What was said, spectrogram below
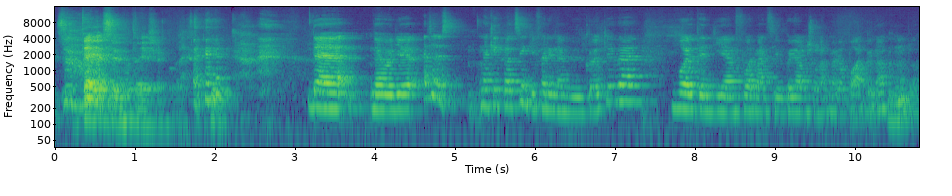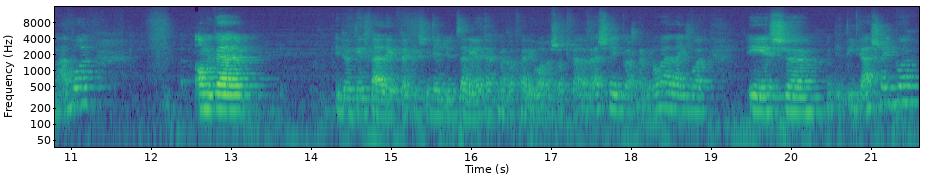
Szóval... Teljes szerintem teljesen De, de hogy hát ez, nekik a Cinki Feri nevű költővel volt egy ilyen formációk a Jancsónak meg a Barbinak, uh-huh. a Blahából, amivel időnként felléptek, és így együtt zenéltek, meg a Feri olvasott fel a verseikből, meg novelláiból, és vagy írásaiból,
